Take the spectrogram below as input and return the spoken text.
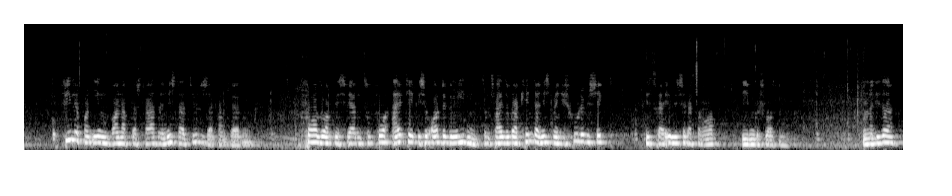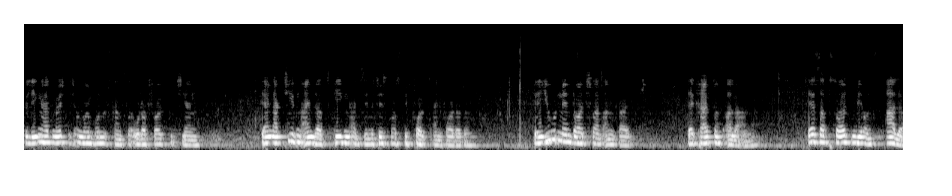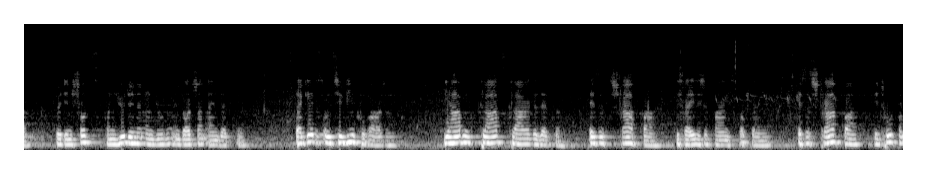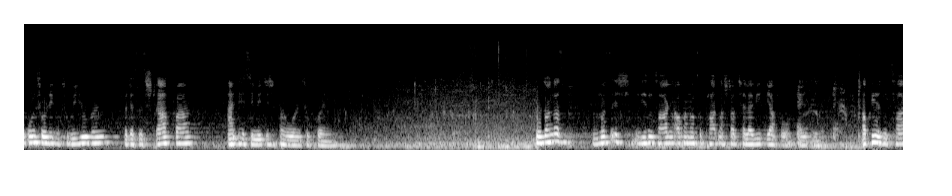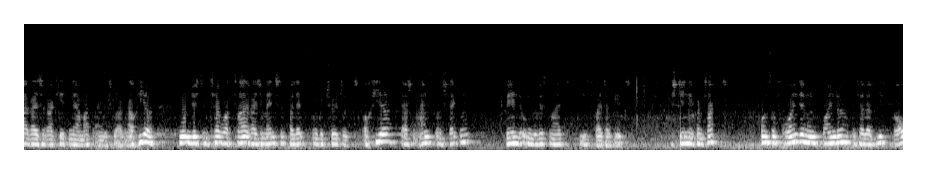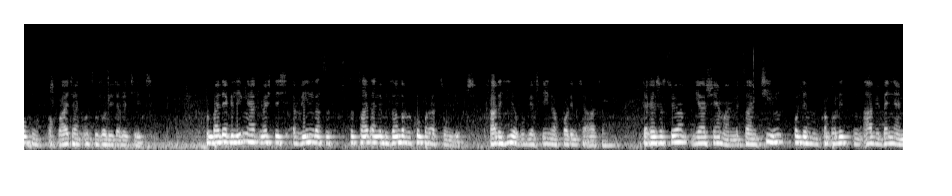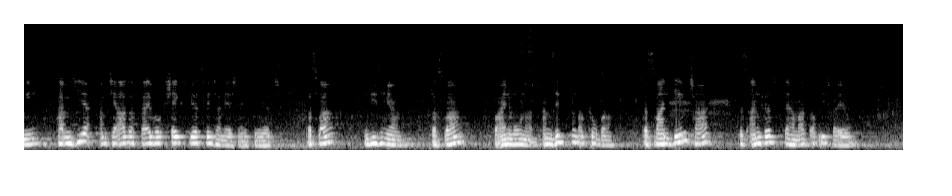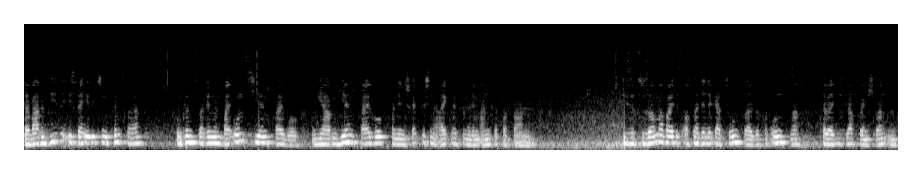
Viele von ihnen wollen auf der Straße nicht als jüdisch erkannt werden. Vorsorglich werden zuvor alltägliche Orte gemieden, zum Teil sogar Kinder nicht mehr in die Schule geschickt, israelische Restaurants blieben geschlossen. Und an dieser Gelegenheit möchte ich unseren Bundeskanzler Olaf Scholz zitieren, der einen aktiven Einsatz gegen Antisemitismus wie folgt einforderte. Wer Juden in Deutschland angreift, der greift uns alle an. Deshalb sollten wir uns alle für den Schutz von Jüdinnen und Juden in Deutschland einsetzen. Da geht es um Zivilcourage. Wir haben glasklare Gesetze. Es ist strafbar, israelische Fahnen zu verbrennen. Es ist strafbar, den Tod von Unschuldigen zu bejubeln und es ist strafbar, antisemitische Parolen zu brüllen. Besonders muss ich in diesen Tagen auch an unsere Partnerstadt Tel Aviv-Jaffo denken. Auch hier sind zahlreiche Raketen der Hamas eingeschlagen. Auch hier wurden durch den Terror zahlreiche Menschen verletzt und getötet. Auch hier herrschen Angst und Schrecken, quälende Ungewissenheit, wie es weitergeht. Wir stehen in Kontakt. Unsere Freundinnen und Freunde in Tel Aviv brauchen auch weiterhin unsere Solidarität. Und bei der Gelegenheit möchte ich erwähnen, dass es zurzeit eine besondere Kooperation gibt. Gerade hier, wo wir stehen, auch vor dem Theater. Der Regisseur Lia Schermann mit seinem Team und dem Komponisten Avi Benjamin haben hier am Theater Freiburg Shakespeares Wintermärchen inszeniert. Das war in diesem Jahr. Das war vor einem Monat, am 7. Oktober. Das war an dem Tag des Angriffs der Hamas auf Israel. Da waren diese israelischen Künstler und Künstlerinnen bei uns hier in Freiburg und die haben hier in Freiburg von den schrecklichen Ereignissen mit dem Angriff erfahren. Diese Zusammenarbeit ist auf einer Delegationsreise von uns nach Tel Aviv-Jaffa entstanden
